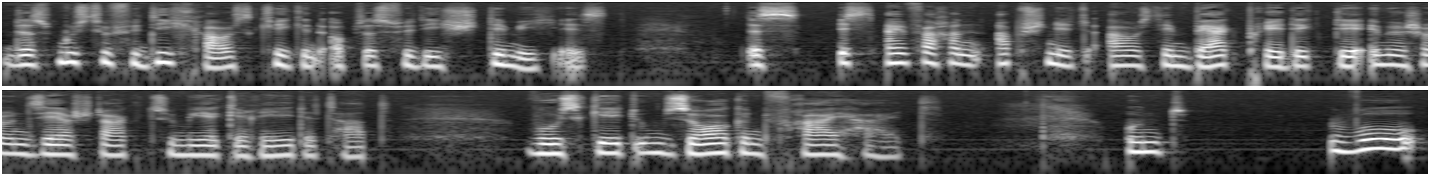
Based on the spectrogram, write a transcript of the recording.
Das musst du für dich rauskriegen, ob das für dich stimmig ist. Es ist einfach ein Abschnitt aus dem Bergpredigt, der immer schon sehr stark zu mir geredet hat wo es geht um Sorgenfreiheit. Und wo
